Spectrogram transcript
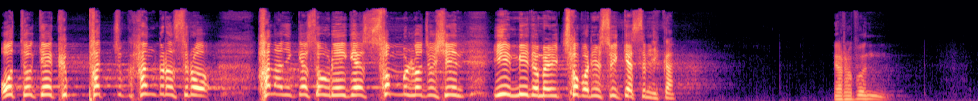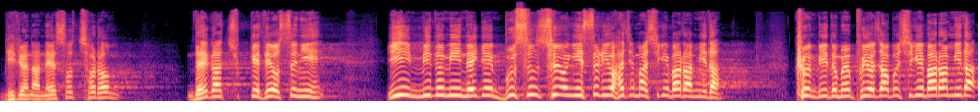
어떻게 그 팥죽 한 그릇으로 하나님께서 우리에게 선물로 주신 이 믿음을 쳐버릴 수 있겠습니까? 여러분, 미련한 에서처럼 내가 죽게 되었으니 이 믿음이 내게 무슨 소용이 있으리요 하지 마시기 바랍니다. 그 믿음을 부여잡으시기 바랍니다.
